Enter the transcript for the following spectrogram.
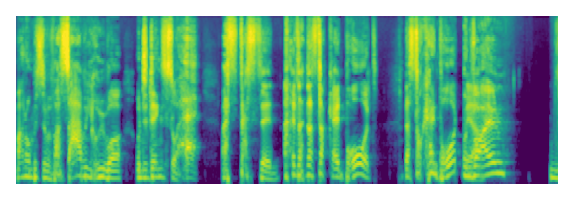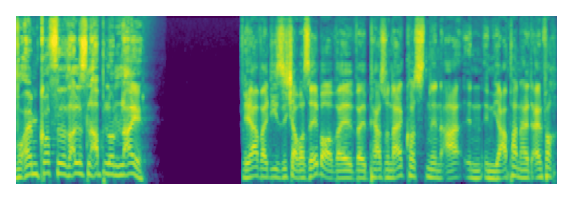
Machen noch ein bisschen Wasabi rüber und du denkst so, hä, was ist das denn? Alter, das ist doch kein Brot. Das ist doch kein Brot Und mehr. vor allem, vor allem kostet das alles ein Apfel und ein Ei. Ja, weil die sich aber selber, weil, weil Personalkosten in, in, in Japan halt einfach,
